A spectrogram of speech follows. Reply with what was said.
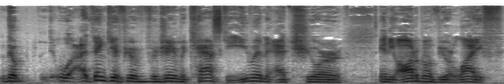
The well, I think if you're Virginia McCaskey, even at your in the autumn of your life,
